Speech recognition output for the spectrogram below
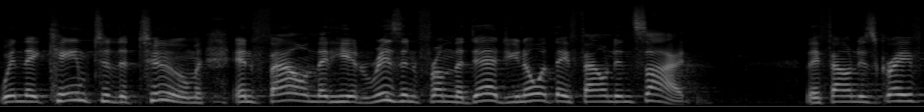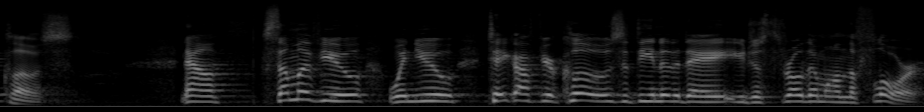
When they came to the tomb and found that he had risen from the dead, you know what they found inside? They found his grave clothes. Now, some of you, when you take off your clothes at the end of the day, you just throw them on the floor.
